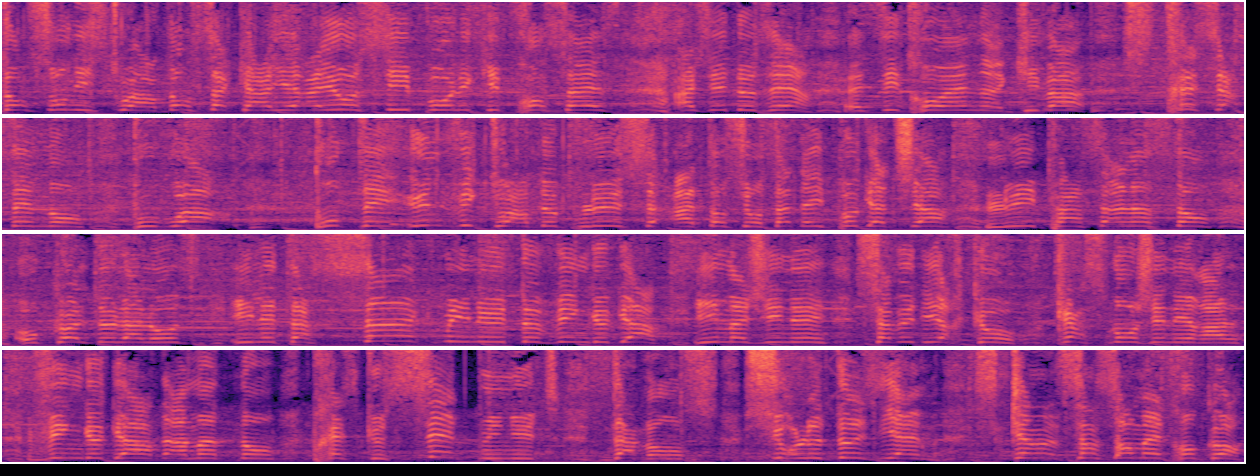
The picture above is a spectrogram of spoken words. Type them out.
dans son histoire, dans sa carrière, et aussi pour l'équipe française AG2R euh, Citroën, qui va très certainement pouvoir compter une victoire de plus. Attention, Tadej Pogacar, lui passe à l'instant au col de la Lose. Il est à 5 minutes de Vingegaard. Imaginez, ça veut dire qu'au classement général, Vingegaard a maintenant presque 7 minutes d'avance sur le deuxième. 15 500 mètres encore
